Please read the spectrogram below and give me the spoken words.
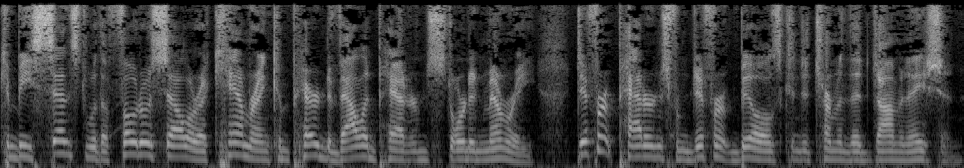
can be sensed with a photocell or a camera and compared to valid patterns stored in memory. Different patterns from different bills can determine the denomination.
